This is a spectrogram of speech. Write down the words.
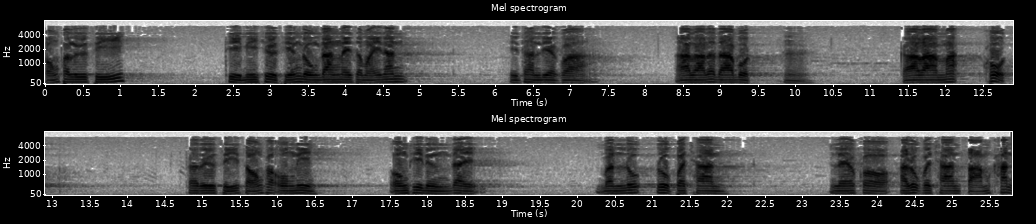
ของพระฤาษีที่มีชื่อเสียงโด่งดังในสมัยนั้น ที่ท่านเรียกว่า อาราธดาบท กาลามะโคตพระฤาษีสองพระองค์นี่ องค์ที่หนึ่งได้ บรรลุรูปฌานแล้วก็อรูปฌานสามขั้น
